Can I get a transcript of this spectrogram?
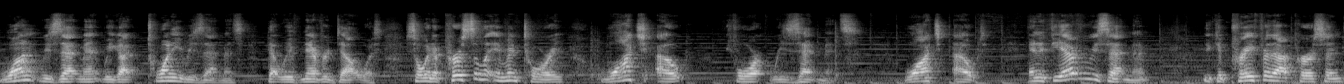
one resentment, we got 20 resentments that we've never dealt with. So in a personal inventory, watch out for resentments. Watch out. And if you have a resentment, you can pray for that person.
